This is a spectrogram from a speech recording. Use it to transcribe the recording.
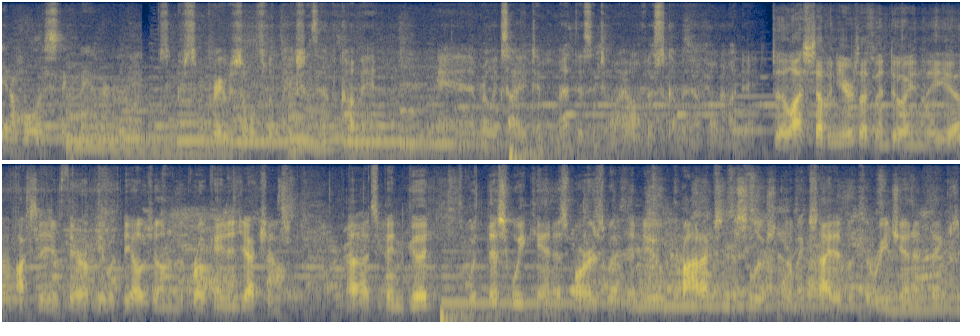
in a holistic manner. some, some great results with patients that have come in and I'm really excited to implement this into my office coming up on Monday. The last seven years, I've been doing the uh, oxidative therapy with the ozone and the procaine injections. Uh, it's been good with this weekend as far as with the new products and the solutions. I'm excited with the regen and things.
